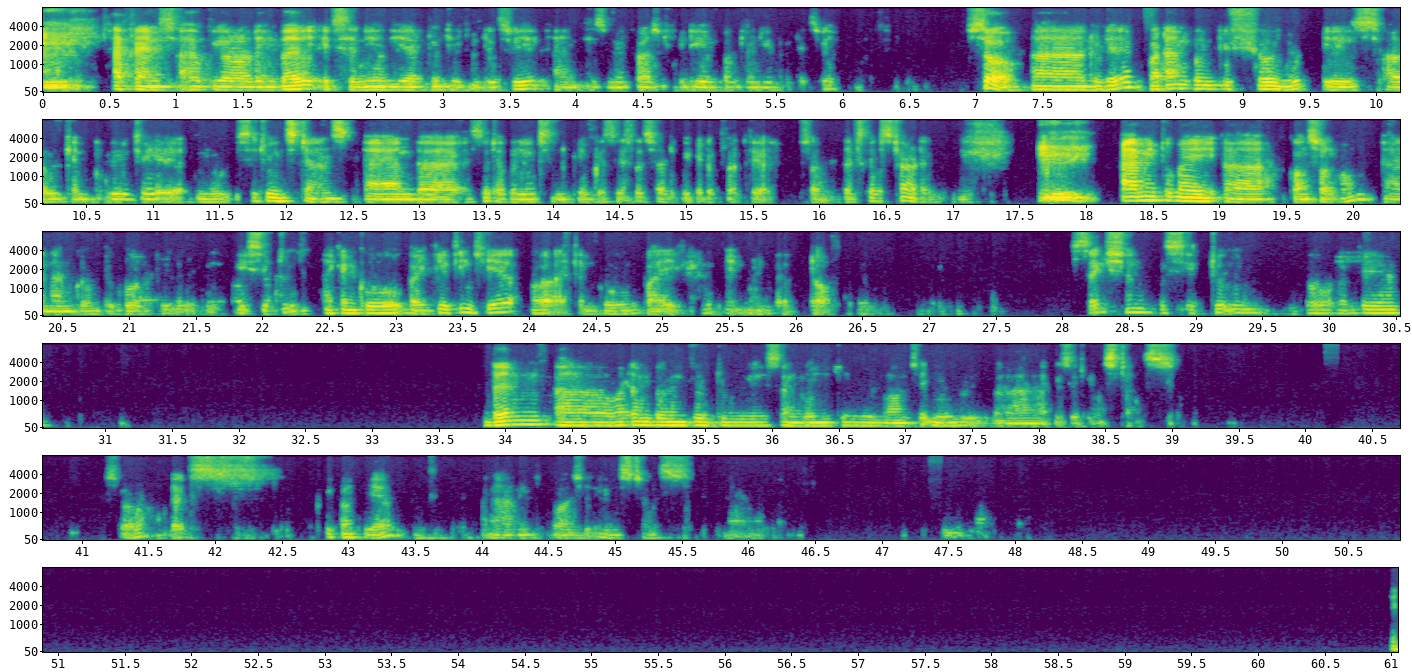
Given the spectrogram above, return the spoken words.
Hi friends, I hope you're all doing well. It's a new year 2023 and this is my first video for 2023. So uh, today what I'm going to show you is how you can create a new EC2 instance and uh, set up a links and SSL certificate for there. So let's get started. I'm into my uh, console home and I'm going to go to EC2. I can go by clicking here or I can go by on the top section EC2 over there. Then uh, what I'm going to do is I'm going to launch a new uh, EC2 instance. So let's click on here and launch an instance.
